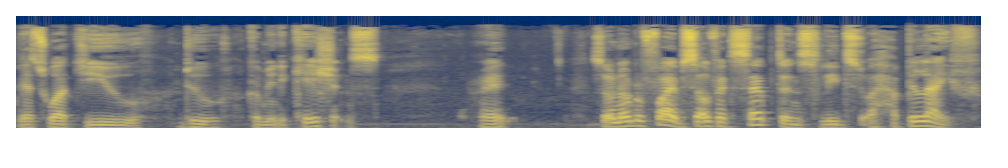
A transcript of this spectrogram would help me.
that's what you do communications, right? So number 5, self-acceptance leads to a happy life.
